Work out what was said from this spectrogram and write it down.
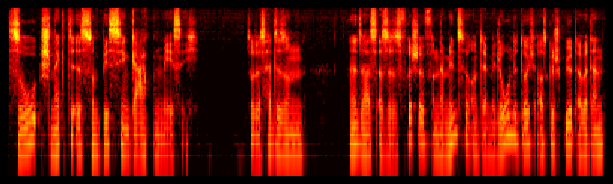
So schmeckte es so ein bisschen gartenmäßig. So, das hatte so ein, du hast also das Frische von der Minze und der Melone durchaus gespürt, aber dann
